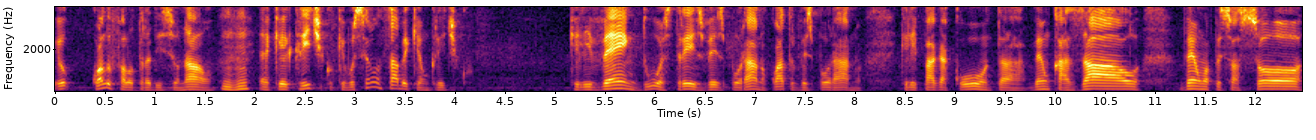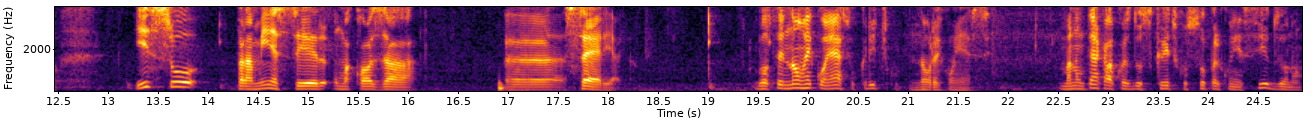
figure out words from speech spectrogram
Eu, quando falo tradicional, Uhum. é aquele crítico que você não sabe que é um crítico. Que ele vem duas, três vezes por ano, quatro vezes por ano. Que ele paga a conta, vem um casal, vem uma pessoa só. Isso, para mim, é ser uma coisa eh, séria. Você não reconhece o crítico? Não reconhece. Mas não tem aquela coisa dos críticos super conhecidos ou não?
